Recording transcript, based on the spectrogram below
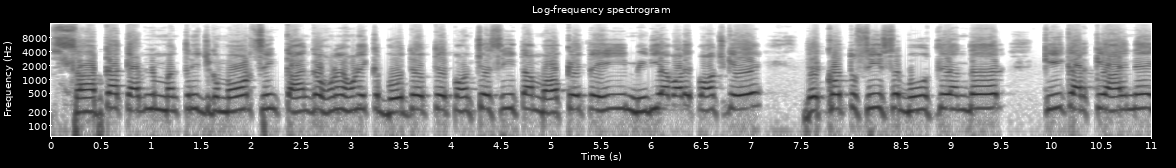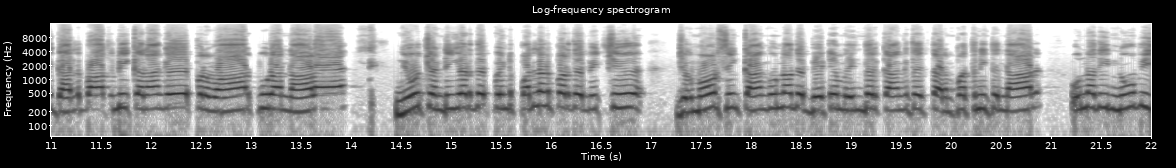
ਸਾਬਕਾ ਕੈਬਨਿਟ ਮੰਤਰੀ ਜਗਮੋਹਨ ਸਿੰਘ ਕੰਗ ਹੁਣੇ ਹੁਣੇ ਇੱਕ ਬੂਥ ਦੇ ਉੱਤੇ ਪਹੁੰਚੇ ਸੀ, ਤਾਂ ਮੌਕੇ ਤੇ ਹੀ ਮੀਡੀਆ ਵਾਲੇ ਪਹੁੰਚ ਗਏ। ਦੇਖੋ ਤੁਸੀਂ ਇਸ ਬੂਥ ਦੇ ਅੰਦਰ ਕੀ ਕਰਕੇ ਆਏ ਨੇ, ਗੱਲਬਾਤ ਵੀ ਕਰਾਂਗੇ। ਪਰਿਵਾਰ ਪੂਰਾ ਨਾਲ ਹੈ। ਨਿਊ ਚੰਡੀਗੜ੍ਹ ਦੇ ਪਿੰਡ ਪੱਲਣਪੁਰ ਦੇ ਵਿੱਚ ਜਗਮੋਹਨ ਸਿੰਘ ਕੰਗ, ਉਹਨਾਂ ਦੇ ਬੇਟੇ ਮਰਿੰਦਰ ਕੰਗ ਤੇ ਧਰਮਪਤਨੀ ਤੇ ਨਾਲ ਉਹਨਾਂ ਦੀ ਨੂੰਹ ਵੀ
